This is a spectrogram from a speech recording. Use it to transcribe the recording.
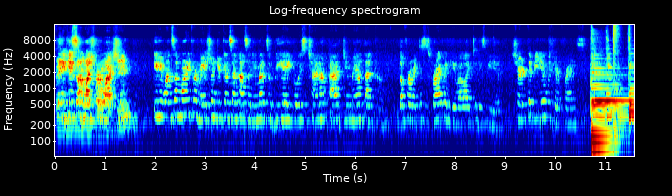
Thank, Thank you so much for watching. If you want some more information, you can send us an email to baboyschannel at gmail.com. Don't forget to subscribe and give a like to this video. Share the video with your friends.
